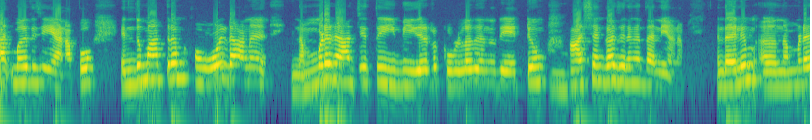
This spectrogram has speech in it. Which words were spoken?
ആത്മഹത്യ ചെയ്യാണ്. അപ്പോൾ എന്തുമാത്രം ഹോൾഡ് ആണ് നമ്മുടെ രാജ്യത്ത് ഈ ഭീകരർക്കുള്ളത് എന്നത് ഏറ്റവും ആശങ്കാജനകം തന്നെയാണ്. എന്തായാലും നമ്മുടെ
